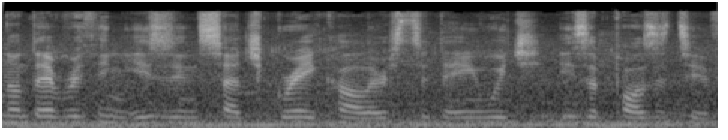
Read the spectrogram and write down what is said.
not everything is in such gray colors today, which is a positive.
